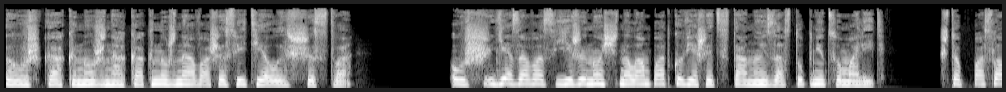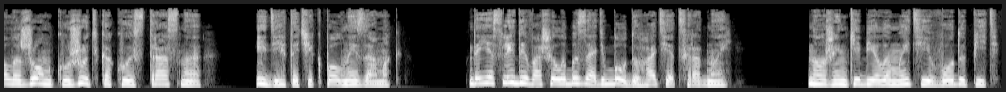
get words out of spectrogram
«Уж как нужна, как нужна ваше святелышество!» Уж я за вас еженочно лампадку вешать стану и заступницу молить, чтоб послала жонку жуть какую страстную и деточек полный замок. Да я следы ваши лобызать буду, отец родной. Ноженьки белым мыть и воду пить.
